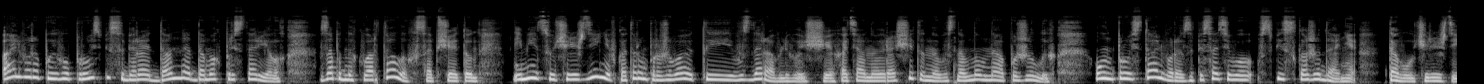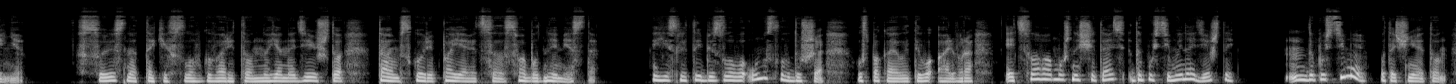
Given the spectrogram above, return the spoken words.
Альвара по его просьбе собирает данные о домах престарелых. В западных кварталах, сообщает он, имеется учреждение, в котором проживают и выздоравливающие, хотя оно и рассчитано в основном на пожилых. Он просит Альвара записать его в список ожидания того учреждения. «Совестно от таких слов», — говорит он, — «но я надеюсь, что там вскоре появится свободное место». «Если ты без злого умысла в душе», — успокаивает его Альвара, — «эти слова можно считать допустимой надеждой». «Допустимые?» — уточняет он.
